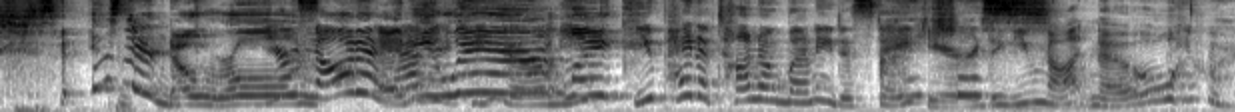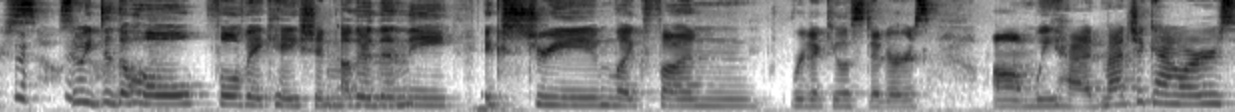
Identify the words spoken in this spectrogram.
is there no rules? You're not at Magic anywhere? Kingdom. Like you paid a ton of money to stay I here. Do you not know? so we did the whole full vacation other than the Mm-hmm. extreme like fun ridiculous dinners um, we had magic hours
